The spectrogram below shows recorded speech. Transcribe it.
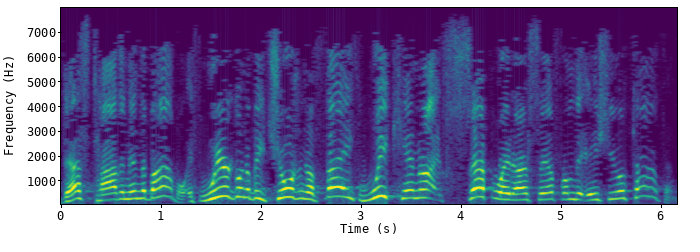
that's tithing in the Bible. If we're going to be children of faith, we cannot separate ourselves from the issue of tithing.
